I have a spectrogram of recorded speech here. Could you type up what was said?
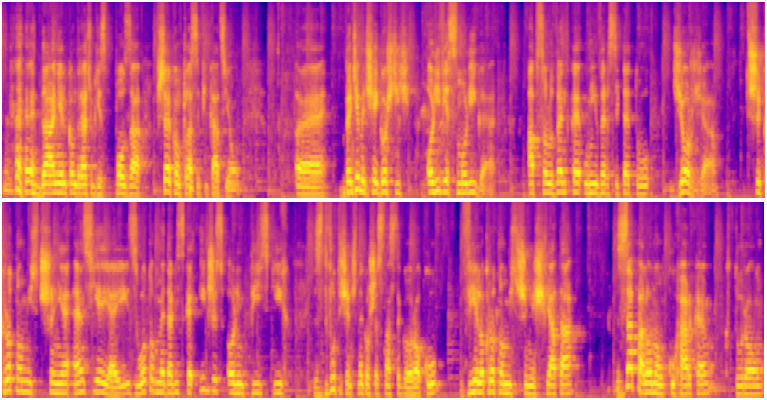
Daniel Kondraciuk jest poza wszelką klasyfikacją. E, Będziemy dzisiaj gościć Oliwię Smoligę, absolwentkę Uniwersytetu Georgia, trzykrotną mistrzynię NCAA, złotą medalistkę Igrzysk Olimpijskich z 2016 roku, wielokrotną mistrzynię świata, zapaloną kucharkę, którą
